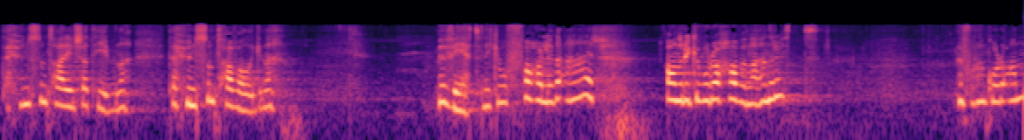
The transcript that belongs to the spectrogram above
Det er hun som tar initiativene. Det er hun som tar valgene. Men vet hun ikke hvor farlig det er? Aner du ikke hvor du har havna hen, Ruth? Men hvordan går det an?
